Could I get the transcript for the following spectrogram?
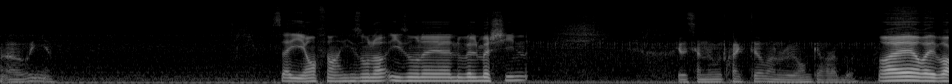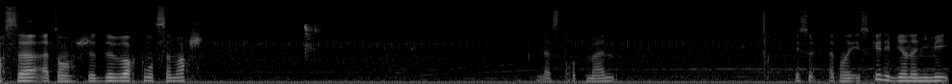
Ah oui. Ça y est, enfin, ils ont la, ils ont la nouvelle machine. Il y a aussi un nouveau tracteur dans le hangar là-bas. Ouais, on va aller voir ça. Attends, je vais devoir voir comment ça marche. La Strotman. Est-ce- Attendez, est-ce qu'elle est bien animée?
